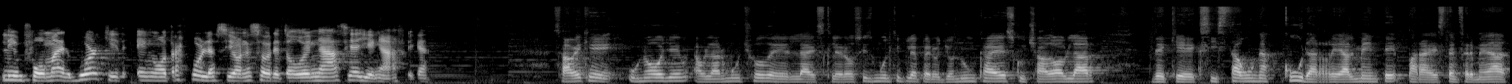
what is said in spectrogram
linfoma de Burkitt, en otras poblaciones, sobre todo en Asia y en África. Sabe que uno oye hablar mucho de la esclerosis múltiple, pero yo nunca he escuchado hablar de que exista una cura realmente para esta enfermedad.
